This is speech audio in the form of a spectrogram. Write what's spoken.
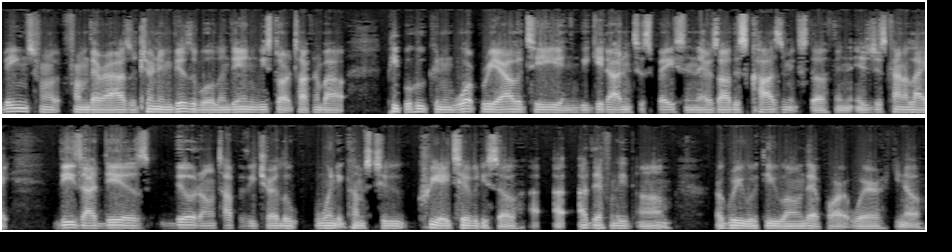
beams from from their eyes or turn invisible. And then we start talking about people who can warp reality and we get out into space and there's all this cosmic stuff. And it's just kind of like these ideas build on top of each other when it comes to creativity. So I, I, definitely um agree with you on that part where you know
